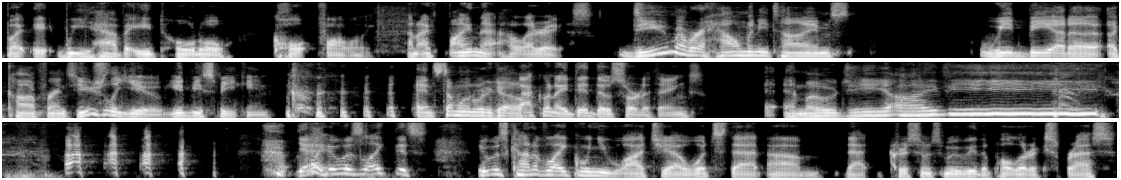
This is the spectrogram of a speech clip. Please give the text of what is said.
but it, we have a total cult following. And I find that hilarious. Do you remember how many times we'd be at a, a conference, usually you, you'd be speaking, and someone would go, Back when I did those sort of things. M O G I V. yeah, it was like this. It was kind of like when you watch uh, what's that um that Christmas movie, The Polar Express,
